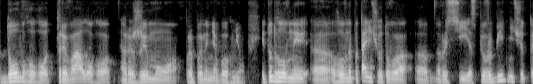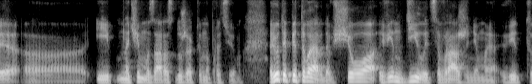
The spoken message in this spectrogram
довгого тривалого режиму припинення вогню. І тут головний е, головне питання: чи готова е, Росія співробітничати, е, і над чим ми зараз дуже активно працюємо. Рюте підтвердив, що він ділиться враженнями від е,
